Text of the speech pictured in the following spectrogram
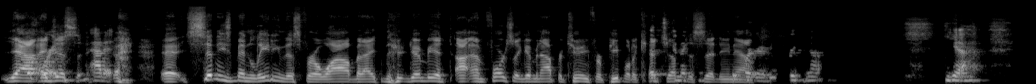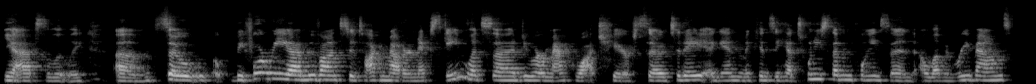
Yeah, I just uh, Sydney's been leading this for a while, but I there's going to be a unfortunately going to be an opportunity for people to catch up to Sydney now. Yeah, yeah, absolutely. Um, so before we uh, move on to talking about our next game, let's uh, do our MAC watch here. So today, again, Mackenzie had 27 points and 11 rebounds.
